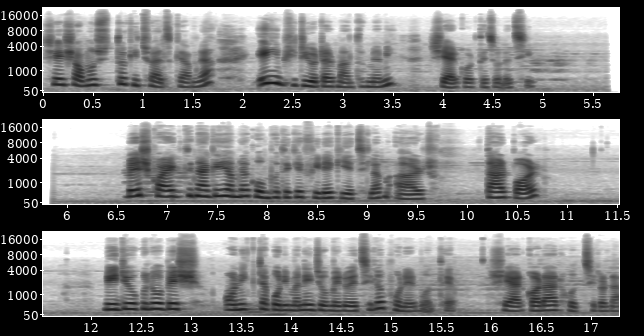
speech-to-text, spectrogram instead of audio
সেই সমস্ত কিছু আজকে আমরা এই ভিডিওটার মাধ্যমে আমি শেয়ার করতে চলেছি। বেশ কয়েকদিন আগেই আমরা কুম্ভ থেকে ফিরে গিয়েছিলাম আর তারপর ভিডিওগুলো বেশ অনেকটা পরিমাণে জমে রয়েছিল ফোনের মধ্যে। শেয়ার করা আর হচ্ছিল না।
